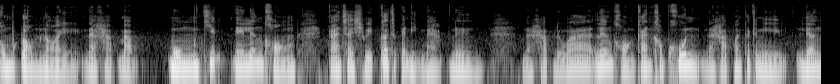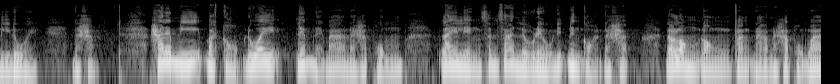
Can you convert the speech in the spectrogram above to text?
กลมกล่อมหน่อยนะครับแบบ มุมคิดในเรื่องของการใช้ชีวิตก็จะเป็นอีกแบบหนึ่งนะครับ หรือว่าเรื่องของการขอบคุณนะครับ มันก็จะมีเรื่องนี้ด้วยนะครับห้าเล่มนี้ประกอบด้วยเล่มไหนบ้างนะครับ ผมไล่เรียงสั้นๆ เร็วๆนิดนึงก่อนนะครับ แล้วลองลองฟังตามนะครับ ผมว่า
